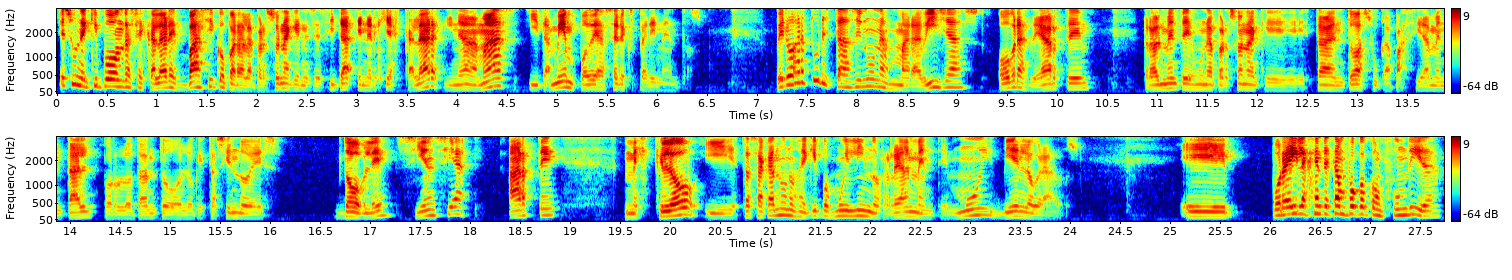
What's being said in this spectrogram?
Es un equipo de ondas escalares básico para la persona que necesita energía escalar y nada más, y también podés hacer experimentos. Pero Arthur está haciendo unas maravillas, obras de arte. Realmente es una persona que está en toda su capacidad mental, por lo tanto lo que está haciendo es doble, ciencia, arte, mezcló y está sacando unos equipos muy lindos realmente, muy bien logrados. Eh, por ahí la gente está un poco confundida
